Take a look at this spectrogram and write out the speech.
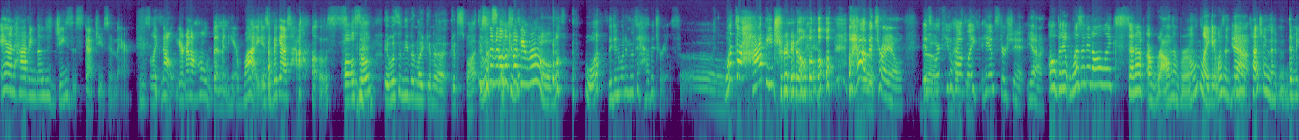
and having those Jesus statues in there? He's like, no, you're gonna hold them in here. Why? It's a big ass house. Also, it wasn't even like in a good spot. It it's in the was, middle of the like, in fucking room. What? They didn't want to move the Habitrails. Oh. What the happy trail? A habit trail. It's Oh, where you have like hamster shit. Yeah. Oh, but it wasn't it all like set up around the room? Like it wasn't Yeah. touching the the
